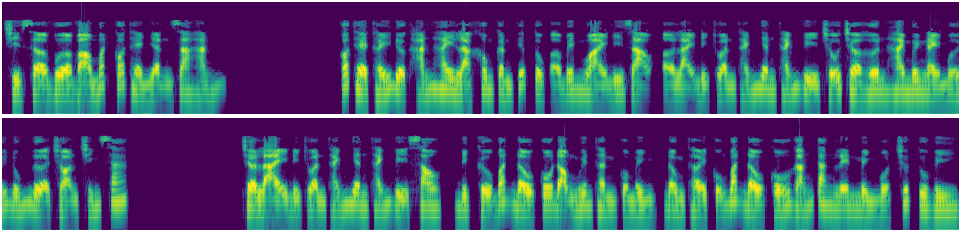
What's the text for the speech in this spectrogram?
chỉ sợ vừa vào mắt có thể nhận ra hắn. Có thể thấy được hắn hay là không cần tiếp tục ở bên ngoài đi dạo, ở lại địch chuẩn thánh nhân thánh vị chỗ chờ hơn 20 ngày mới đúng lựa chọn chính xác. Trở lại địch chuẩn thánh nhân thánh vị sau, địch cửu bắt đầu cô đọng nguyên thần của mình, đồng thời cũng bắt đầu cố gắng tăng lên mình một chút tu vi.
